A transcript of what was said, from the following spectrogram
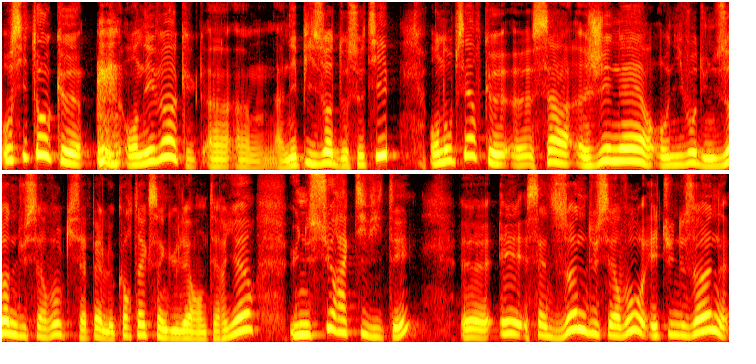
Aussitôt qu'on évoque un, épisode de ce type, on observe que euh, ça génère au niveau d'une zone du cerveau qui s'appelle le cortex singulaire antérieur une suractivité. Euh, et cette zone du cerveau est une zone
